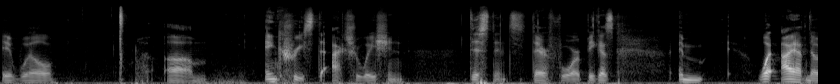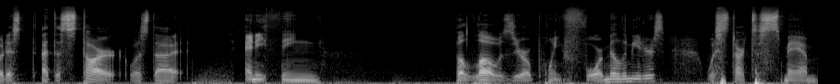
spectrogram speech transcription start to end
it will um, increase the actuation distance. Therefore, because in, what I have noticed at the start was that anything below 0.4 millimeters would start to spam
